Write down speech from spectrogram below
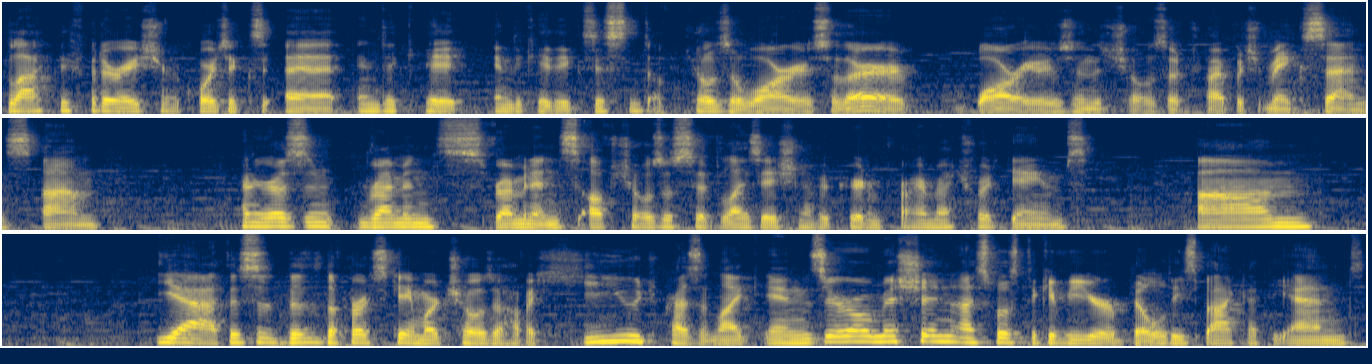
Galactic Federation records uh, indicate indicate the existence of Chozo warriors, so there are warriors in the Chozo tribe, which makes sense. Um, and remnants, remnants of Chozo civilization have appeared in prior Metroid games. Um, yeah, this is this is the first game where Chozo have a huge present. Like in Zero Mission, I'm supposed to give you your abilities back at the end.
